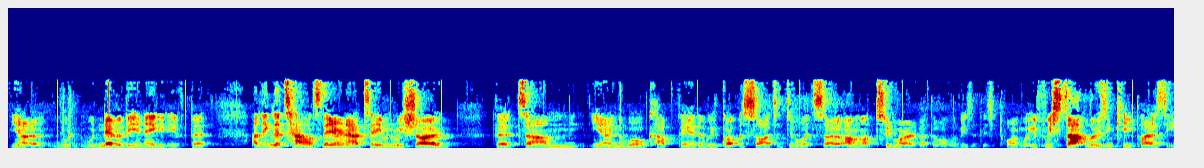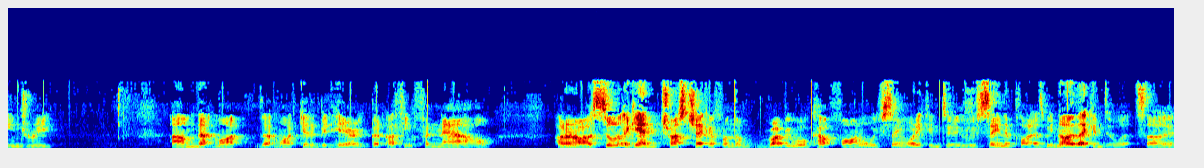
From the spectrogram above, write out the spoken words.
you know would, would never be a negative. But I think the talent's there in our team, and we showed that um, you know in the World Cup there that we've got the side to do it. So I'm not too worried about the Wallabies at this point. If we start losing key players to injury, um, that might that might get a bit hairy. But I think for now. I don't know. I still, again, trust Cheika from the Rugby World Cup final. We've seen what he can do. We've seen the players. We know they can do it. So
